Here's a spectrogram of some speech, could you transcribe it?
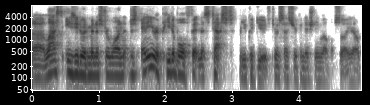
uh, last easy to administer one, just any repeatable fitness test you could use to assess your conditioning level. So, you know,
